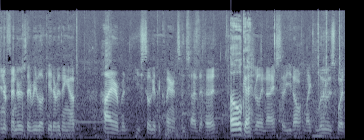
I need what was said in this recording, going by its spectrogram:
inner fenders, they relocate everything up higher, but you still get the clearance inside the hood, Oh, okay. which is really nice. So you don't like lose what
